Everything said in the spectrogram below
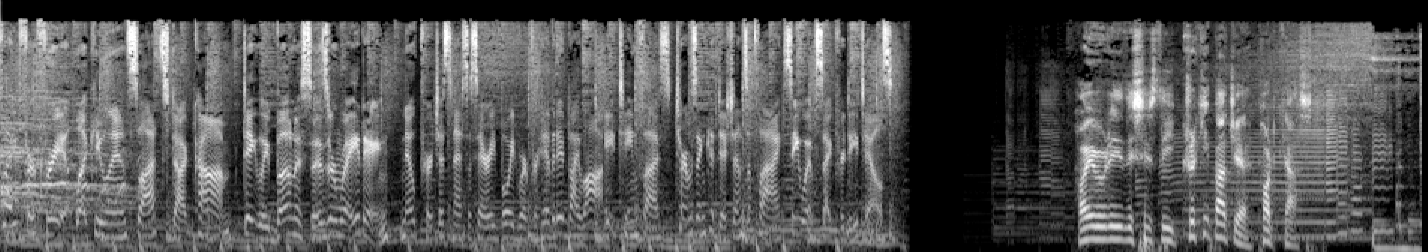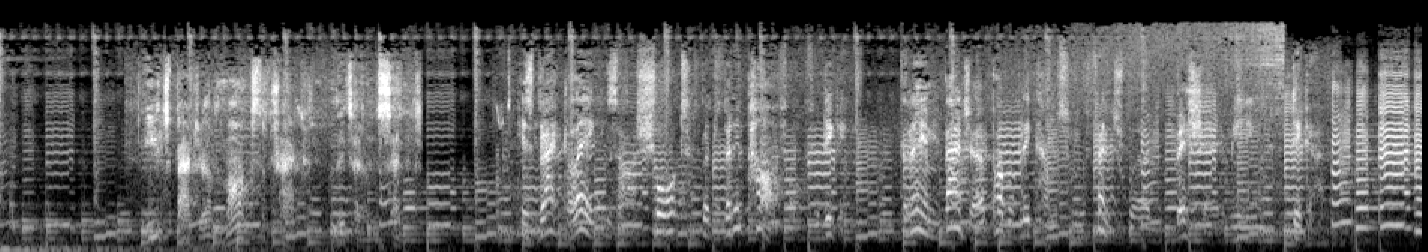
Play for free at LuckyLandSlots.com. Daily bonuses are waiting. No purchase necessary. Void where prohibited by law. 18 plus. Terms and conditions apply. See website for details. Hi, everybody. This is the Cricket Badger podcast. Each badger marks the track with its own scent. His black legs are short but very powerful for digging. The name badger probably comes from the French word bêcher, meaning digger.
